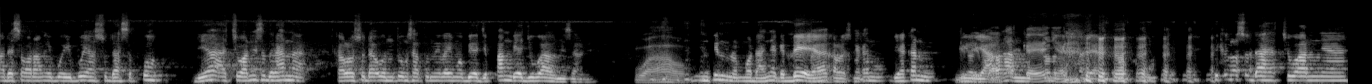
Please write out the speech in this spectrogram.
ada seorang ibu-ibu yang sudah sepuh, dia acuannya sederhana. Kalau sudah untung satu nilai mobil Jepang dia jual misalnya. Wow. Mungkin modalnya gede ya. Kalau saya kan dia kan miliaran kayaknya. Ya. Jadi kalau sudah cuannya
